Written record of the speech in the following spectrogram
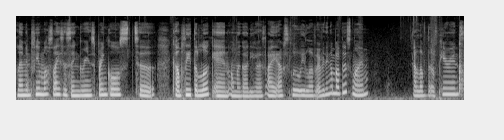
lemon fimo slices and green sprinkles to complete the look and oh my god you guys I absolutely love everything about this lime. I love the appearance,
